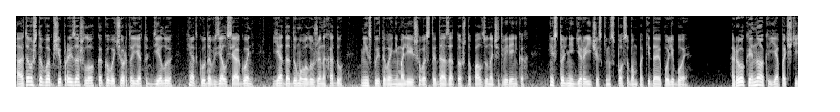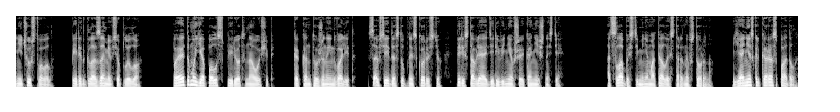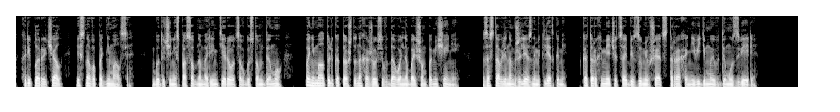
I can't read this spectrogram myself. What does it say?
О том, что вообще произошло, какого черта я тут делаю и откуда взялся огонь, я додумывал уже на ходу, не испытывая ни малейшего стыда за то, что ползу на четвереньках и столь негероическим способом покидаю поле боя. Рук и ног я почти не чувствовал, перед глазами все плыло. Поэтому я полз вперед на ощупь, как контуженный инвалид, со всей доступной скоростью переставляя деревеневшие конечности. От слабости меня мотало из стороны в сторону. Я несколько раз падал, хрипло рычал и снова поднимался. Будучи неспособным ориентироваться в густом дыму, понимал только то, что нахожусь в довольно большом помещении, заставленном железными клетками, в которых мечутся обезумевшие от страха невидимые в дыму звери.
